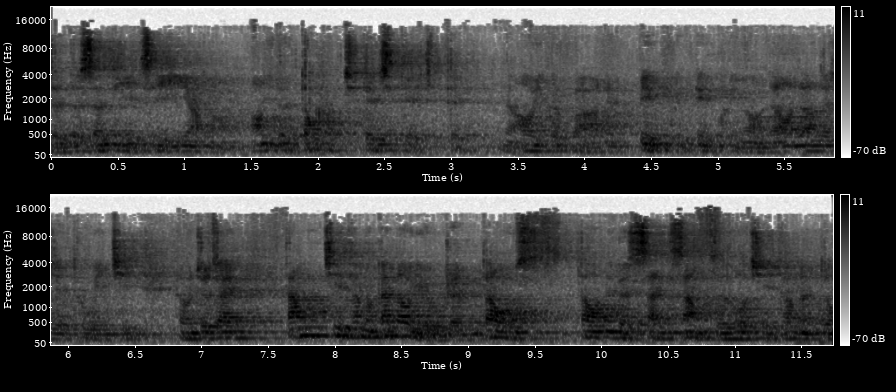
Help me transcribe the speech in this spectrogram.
人的身体也是一样嘛，然后你的动，一点一点一点，然后一个把那变鬼变鬼哦，然后让这些秃鹰，他们就在当季他们看到有人到到那个山上之后，其实他们都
